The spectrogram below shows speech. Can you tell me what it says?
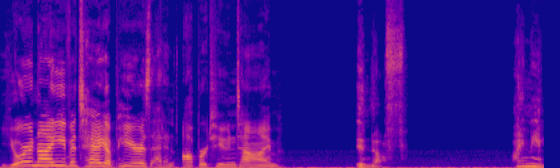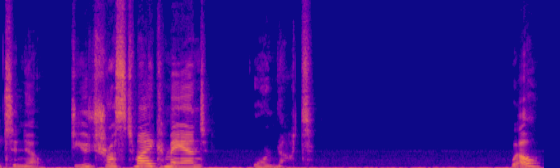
Your naivete appears at an opportune time. Enough. I need to know do you trust my command or not? Well,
